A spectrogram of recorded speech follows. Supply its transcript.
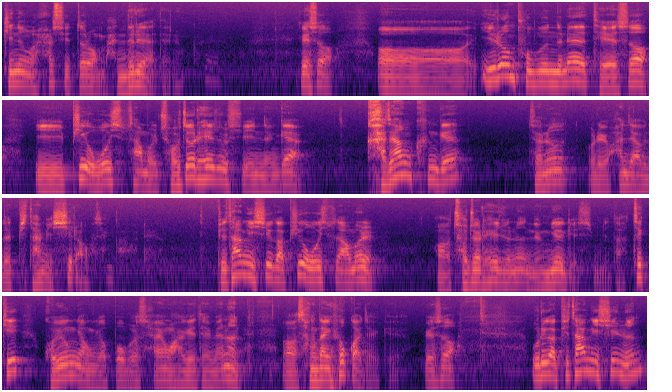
기능을 할 수 있도록 만들어야 되는 거예요. 그래서 어, 이런 부분에 대해서 이 P53을 조절해 줄 수 있는 게 가장 큰 게 저는 우리 환자분들 비타민 C라고 생각을 해요. 비타민 C가 P53을 어, 조절해 주는 능력이 있습니다. 특히 고용량 요법을 사용하게 되면은 어, 상당히 효과적이에요. 그래서 우리가 비타민 C는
